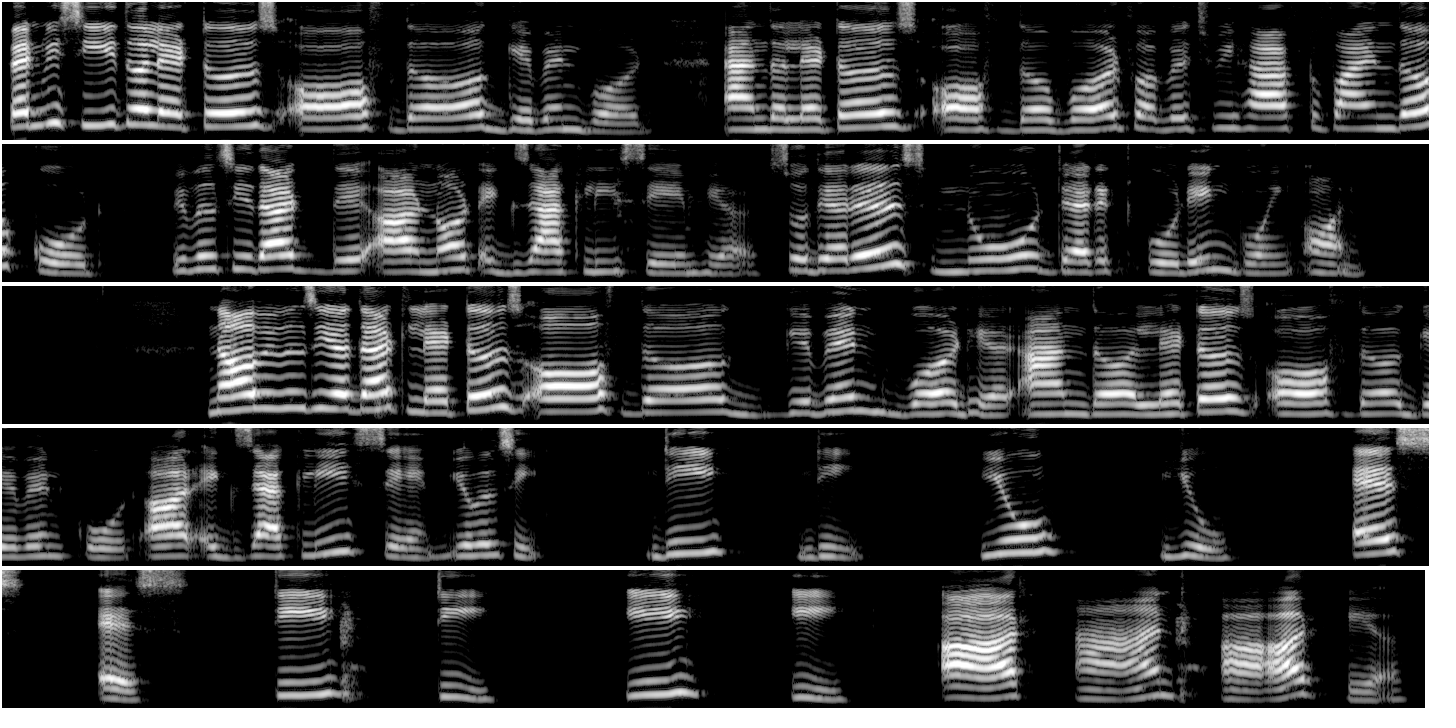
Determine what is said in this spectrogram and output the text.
When we see the letters of the given word, and the letters of the word for which we have to find the code. We will see that they are not exactly same here. So, there is no direct coding going on. Now, we will see that letters of the given word here and the letters of the given code are exactly same. You will see D, D, U, U, S, S, T, T, E, E, R and R here.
